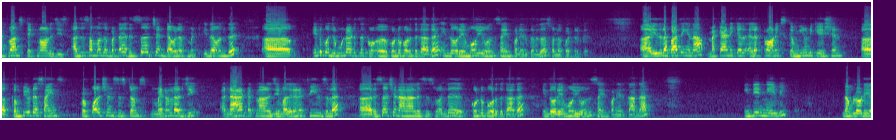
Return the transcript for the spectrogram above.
அட்வான்ஸ் டெக்னாலஜிஸ் அது சம்மந்தப்பட்ட ரிசர்ச் அண்ட் டெவலப்மெண்ட் இதை வந்து இன்னும் கொஞ்சம் முன்னெடுத்து கொண்டு போகிறதுக்காக இந்த ஒரு எம்ஓயு வந்து சைன் பண்ணியிருக்கிறதா சொல்லப்பட்டிருக்கு. இதில் பார்த்தீங்கன்னா mechanical electronics communication computer science propulsion systems metallurgy nano technology மாதிரியான ஃபீல்ட்ஸில் ரிசர்ச் அண்ட் அனாலிசிஸ் வந்து கொண்டு போகிறதுக்காக இந்த ஒரு எம்ஓயு வந்து சைன் பண்ணியிருக்காங்க. இந்தியன் நேவி நம்மளுடைய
